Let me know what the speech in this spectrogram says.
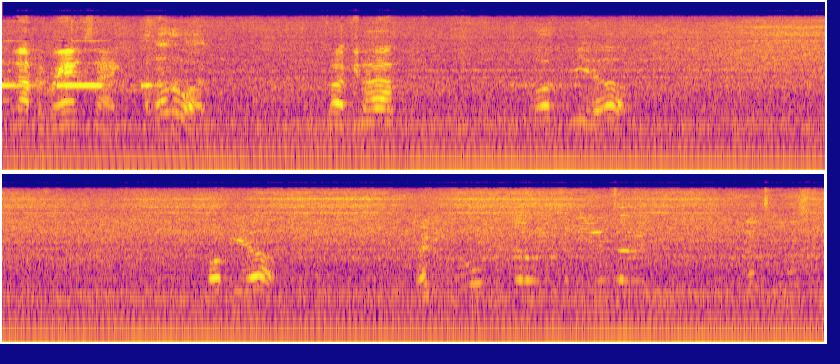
fucking up a brown snake. Another one. Fuck it up. Fuck it up. Fuck it up. Ready? Oh, you're to the end. That's awesome.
